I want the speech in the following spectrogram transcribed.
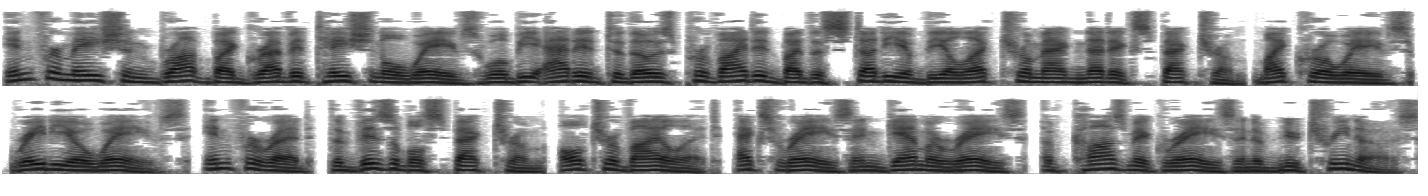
Information brought by gravitational waves will be added to those provided by the study of the electromagnetic spectrum microwaves, radio waves, infrared, the visible spectrum, ultraviolet, X-rays and gamma rays, of cosmic rays and of neutrinos.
